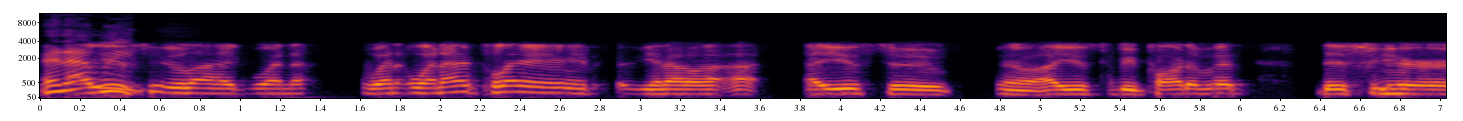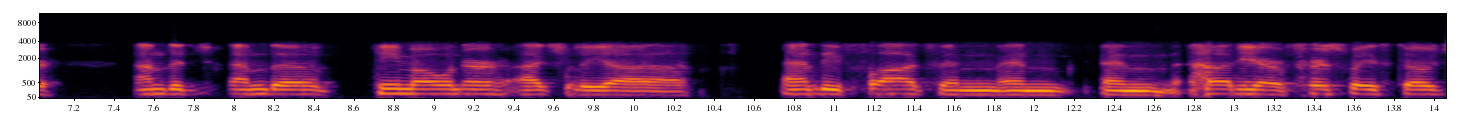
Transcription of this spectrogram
And I that used leads to like when when when I played. You know, I, I used to you know I used to be part of it. This year, I'm the I'm the team owner. Actually, uh, Andy Fox and and and Huddy, our first base coach,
